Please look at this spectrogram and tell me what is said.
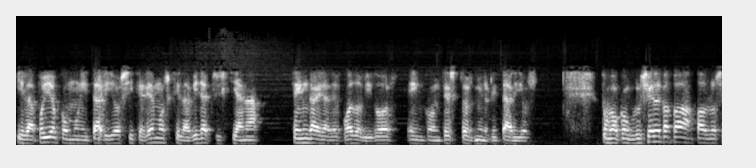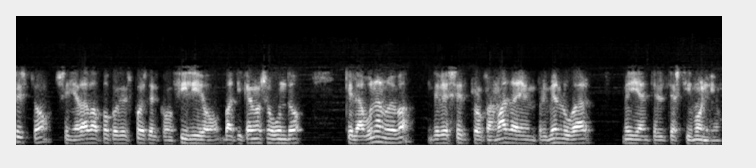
y el apoyo comunitario si queremos que la vida cristiana tenga el adecuado vigor en contextos minoritarios. Como conclusión, el Papa Pablo VI señalaba poco después del Concilio Vaticano II que la buena nueva debe ser proclamada en primer lugar mediante el testimonio.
